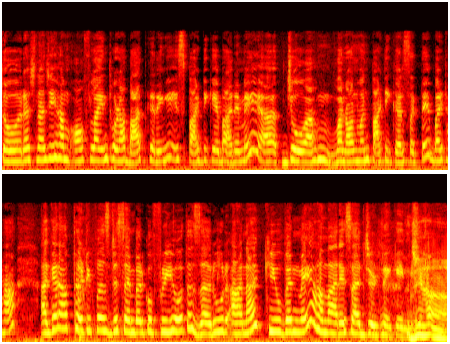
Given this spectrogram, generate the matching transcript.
तो रचना जी हम ऑफलाइन थोड़ा बात करेंगे इस पार्टी के बारे में जो हम वन ऑन वन पार्टी कर सकते हैं. बट हाँ अगर आप थर्टी फ़र्स्ट दिसंबर को फ्री हो तो ज़रूर आना क्यूबन में हमारे साथ जुड़ने के लिए. जी हाँ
